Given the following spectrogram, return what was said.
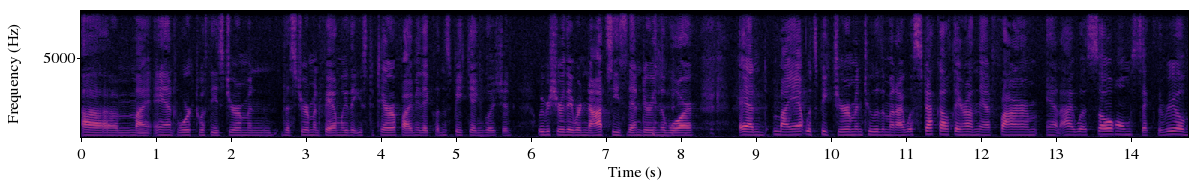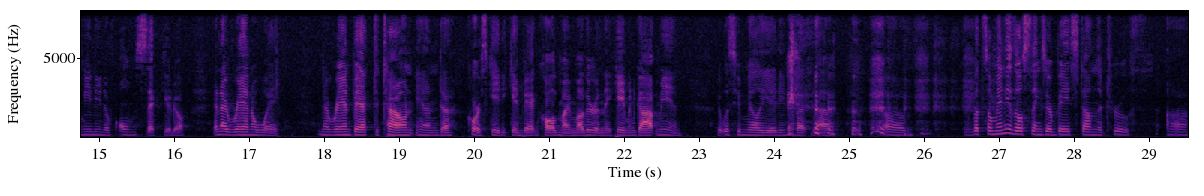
Um, my aunt worked with these German, this German family that used to terrify me. They couldn't speak English, and we were sure they were Nazis then during the war. And my aunt would speak German to them, and I was stuck out there on that farm, and I was so homesick, the real meaning of homesick, you know. And I ran away. And I ran back to town, and uh, of course, Katie came back and called my mother, and they came and got me, and it was humiliating. But, uh, um, but so many of those things are based on the truth uh,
